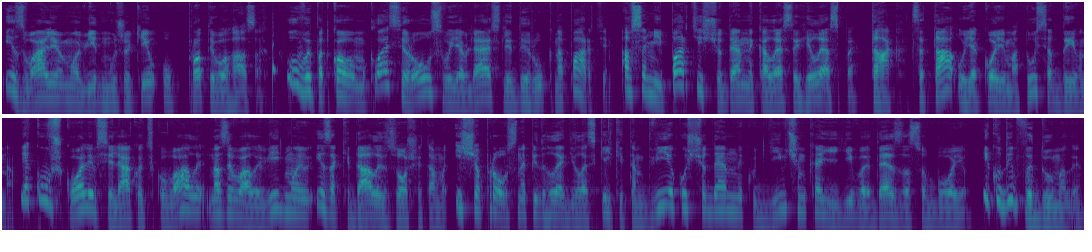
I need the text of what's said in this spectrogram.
і звалюємо від мужиків у противогазах. У випадковому класі Роуз виявляє сліди рук на парті, а в самій парті щоденника Леси Гілеспе. Так, це та, у якої матуся дивна, яку в школі всіляко цькували, називали відьмою і закидали зошитами. І щоб Роуз не підгледіла, скільки там двійок у щоденнику, дівчинка її веде за собою. І куди б ви думали?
